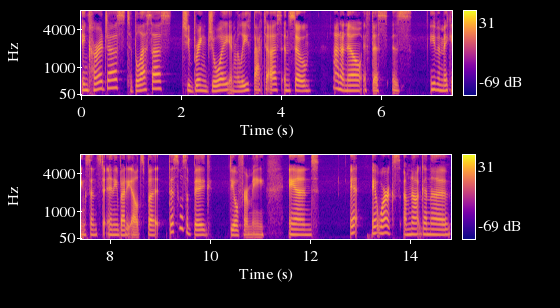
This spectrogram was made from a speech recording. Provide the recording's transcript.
encourage us, to bless us, to bring joy and relief back to us. And so I don't know if this is even making sense to anybody else, but this was a big deal for me. And it works. I'm not gonna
